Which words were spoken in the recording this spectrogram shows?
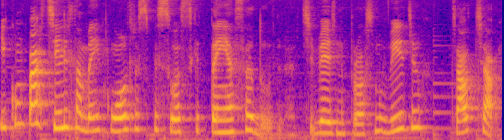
e compartilhe também com outras pessoas que têm essa dúvida. Te vejo no próximo vídeo. Tchau, tchau!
